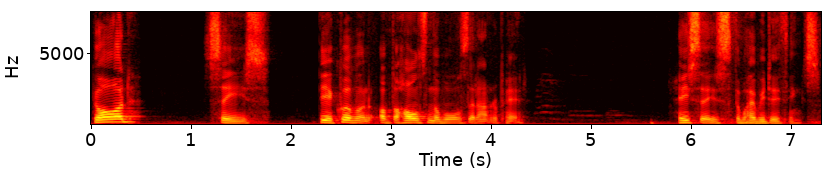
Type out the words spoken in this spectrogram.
God sees the equivalent of the holes in the walls that aren't repaired. He sees the way we do things.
